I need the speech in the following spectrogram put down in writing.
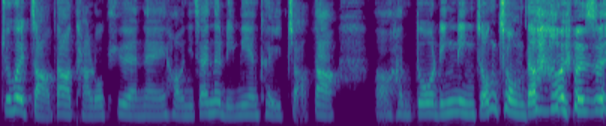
就会找到塔罗 Q&A，好，你在那里面可以找到呃很多林林总总的，就是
